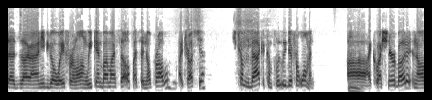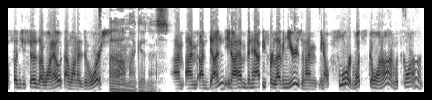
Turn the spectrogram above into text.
said, I I need to go away for a long weekend by myself. I said, no problem. I trust you. She comes back a completely different woman. Uh, I question her about it, and all of a sudden she says, I want out. I want a divorce. oh my goodness. I'm, I'm, I'm done. You know, I haven't been happy for 11 years, and I'm, you know, floored. What's going on? What's going on?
